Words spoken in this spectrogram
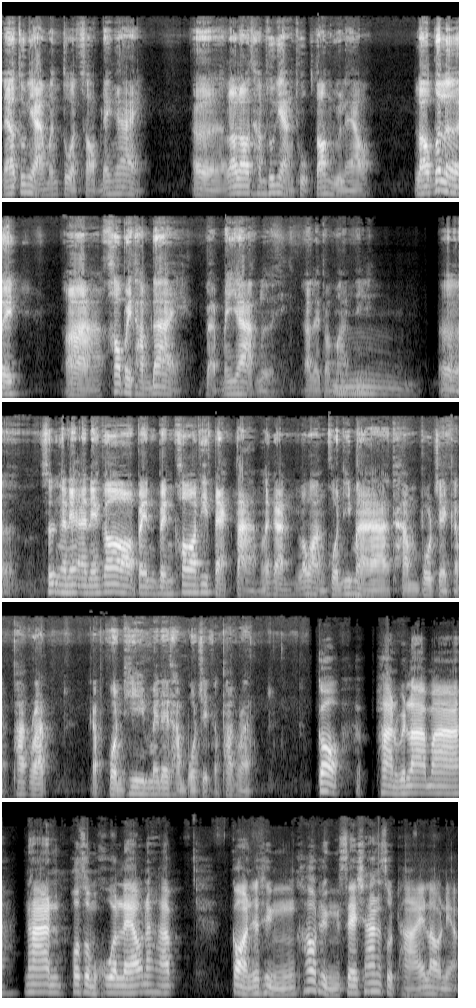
แล้วทุกอย่างมันตรวจสอบได้ง่าย เออแล้วเราทำทุกอย่างถูกต้องอยู่แล้ว เราก็เลยอ่าเข้าไปทำได้แบบไม่ยากเลยอะไรประมาณนี้ เออซึ่งอันนี้อันนี้ก็เป็นเป็นข้อที่แตกต่างแล้วกัน ระหว่างคนที่มาทำโปรเจกต์กับภาครัฐ กับคนที่ไม่ได้ทำโปรเจกต์กับภาครัฐ ก็ผ่านเวลามานานพอสมควรแล้วนะครับ ก่อนจะถึงเข้าถึง session สุดท้ายเราเนี่ย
